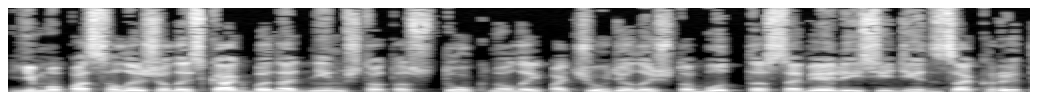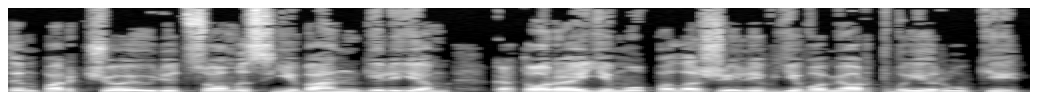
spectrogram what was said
Ему послышалось, как бы над ним что-то стукнуло, и почудилось, что будто Савелий сидит с закрытым парчою лицом и с Евангелием, которое ему положили в его мертвые руки.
